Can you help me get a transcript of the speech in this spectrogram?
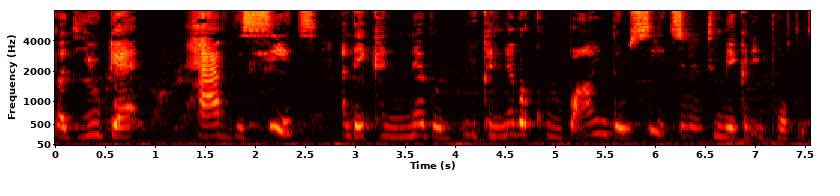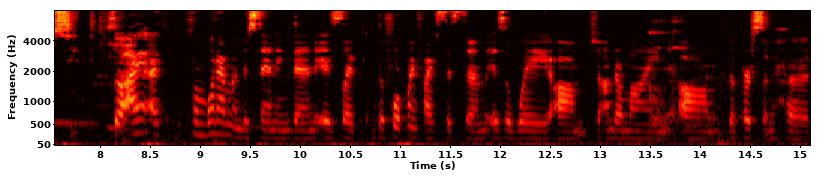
but you get half the seats, and they can never you can never combine those seats Mm-hmm. to make an important seat. So I, I, from what I'm understanding, then is like the 4.5 system is a way um, to undermine um, the personhood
